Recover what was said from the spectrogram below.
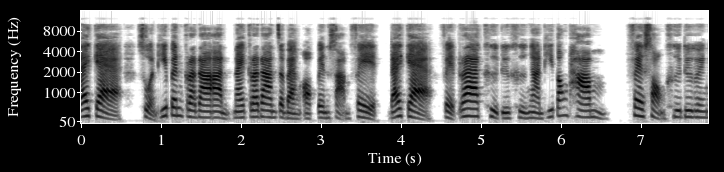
ได้แก่ ส่วนที่เป็นกระดาน ในกระดานจะแบ่งออกเป็น 3 เฟส ได้แก่ เฟสแรกคือดือคืองานที่ต้องทำ เฟส2คือดึง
